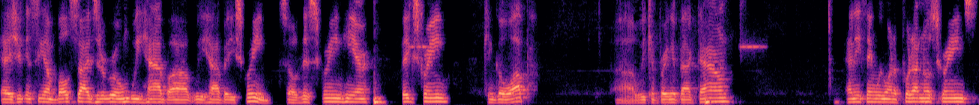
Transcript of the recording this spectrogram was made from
as you can see on both sides of the room, we have, uh, we have a screen. So this screen here, big screen, can go up. Uh, we can bring it back down. Anything we want to put on those screens,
